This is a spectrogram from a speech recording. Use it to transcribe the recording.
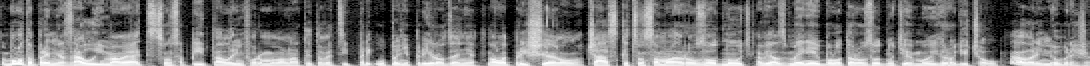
Bolo to pre mňa zaujímavé, aj som sa pýtal, informoval na tieto veci pri, úplne prirodzene. No ale prišiel čas, keď som sa mal rozhodnúť a viac menej bolo to rozhodnutie mojich rodičov. A hovorím, dobre, že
